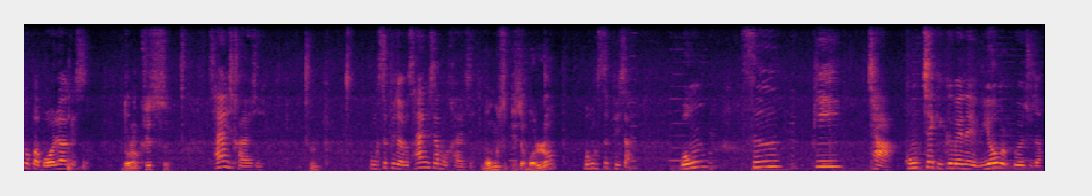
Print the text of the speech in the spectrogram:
그 오빠 뭘 해야겠어? 너랑 키스. 사행시 가야지. 응? 몽스 피자로 사행시 한번 가야지. 몽스 피자 뭘로? 몽스 피자. 몽스 피자. 공채 개그맨의 위협을 보여주자.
